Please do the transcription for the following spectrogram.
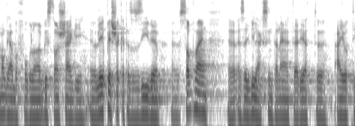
magába foglal biztonsági lépéseket, ez az e szabvány, ez egy világszinten elterjedt IoT,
